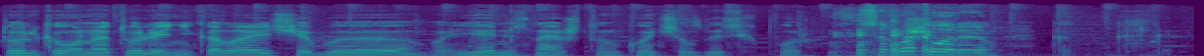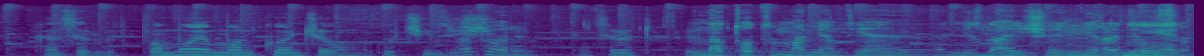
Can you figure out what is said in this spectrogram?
Только у Анатолия Николаевича бы, я не знаю, что он кончил до сих пор. Консерваторию. Консерватор. По-моему, он кончил училище. Консерваторию. Консерваторию. На тот момент я не знаю, еще не Нет, родился.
